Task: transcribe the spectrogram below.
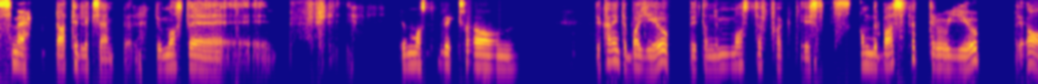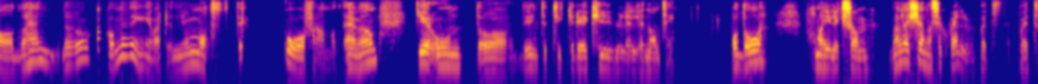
smärta till exempel. Du måste, du måste liksom, du kan inte bara ge upp utan du måste faktiskt, om du bara sätter och ger upp, ja då, händer, då kommer det ingen vart. Du måste gå framåt. Även om det gör ont och du inte tycker det är kul eller någonting. Och då får man ju liksom, man lär känna sig själv på ett, på ett,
